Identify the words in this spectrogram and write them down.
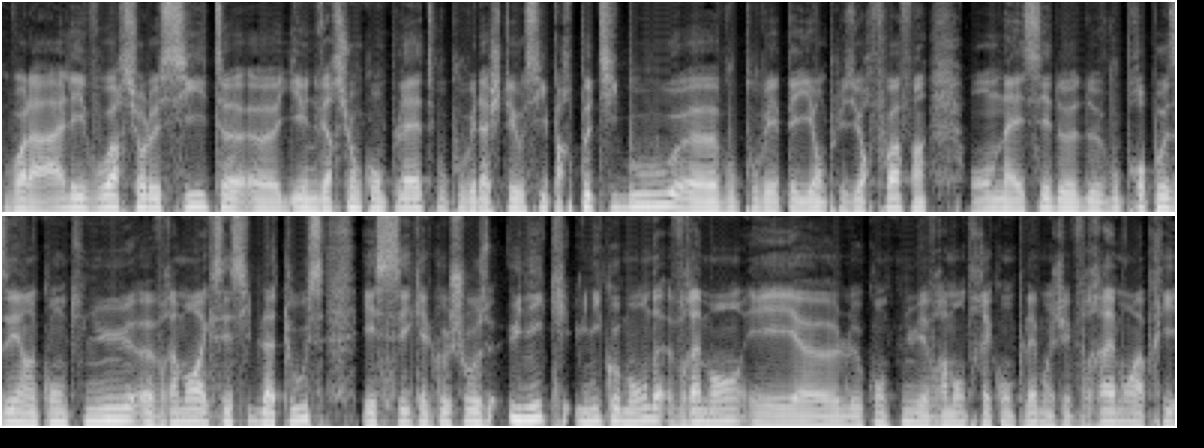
voilà, allez voir sur le site, euh, il y a une version complète, vous pouvez l'acheter aussi par petits bouts, euh, vous pouvez payer en plusieurs fois. Enfin, on a essayé de, vous proposer un contenu euh, vraiment accessible à tous et c'est quelque chose unique, unique au monde, vraiment. Et le contenu est vraiment très complet. Moi, j'ai vraiment appris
